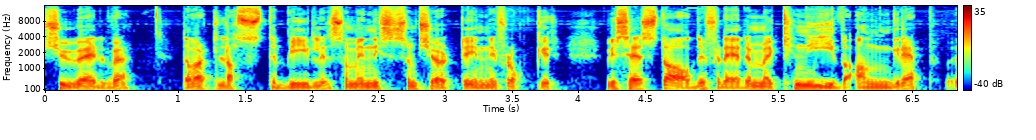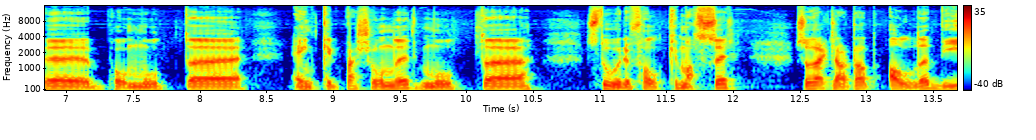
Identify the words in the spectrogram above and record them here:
2011. Det har vært lastebiler som i NIS som kjørte inn i flokker. Vi ser stadig flere med knivangrep uh, på, mot uh, enkeltpersoner, mot uh, store folkemasser. Så det er klart at de,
